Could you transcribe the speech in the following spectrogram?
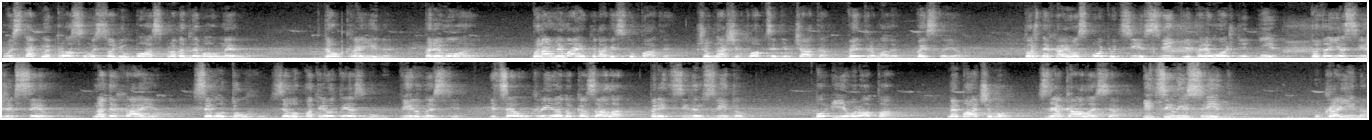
Ось так ми просимо сьогодні у Бога справедливого миру для України, перемоги. Бо нам немає куди відступати, щоб наші хлопці, дівчата витримали, вистояли. Тож нехай Господь у ці світлі, переможні дні додає свіжих сил, надихає силу духу, силу патріотизму, вірності. І це Україна доказала перед цілим світом. Бо і Європа, ми бачимо, злякалася, і цілий світ. Україна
